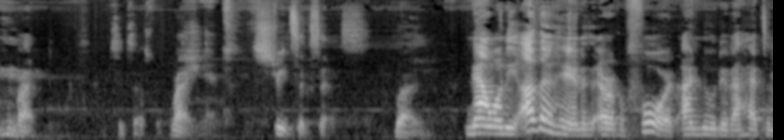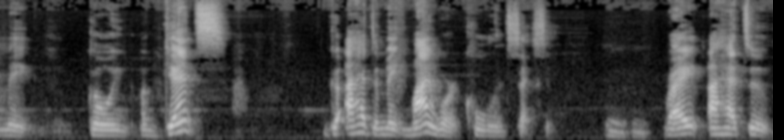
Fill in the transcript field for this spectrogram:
Right. Successful. Right. Street success. Right. Now, on the other hand, as Erica Ford, I knew that I had to make going against, I had to make my work cool and sexy. Hmm right? I had to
